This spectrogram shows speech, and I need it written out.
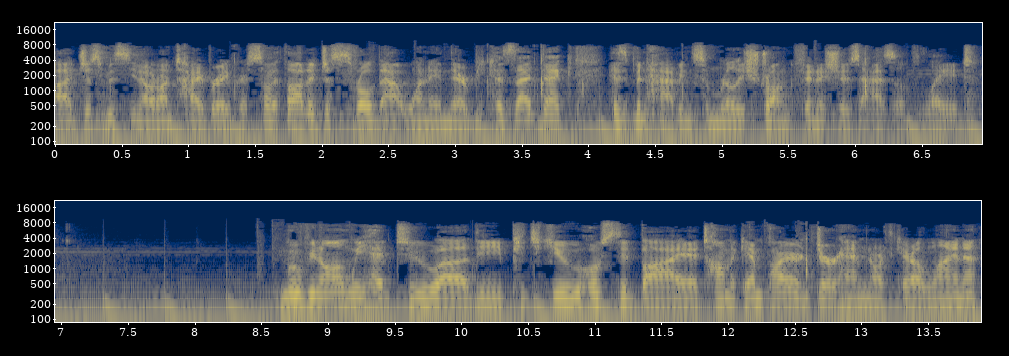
Uh, just missing out on tiebreakers, so I thought I'd just throw that one in there because that deck has been having some really strong finishes as of late. Moving on, we head to uh, the PTQ hosted by Atomic Empire in Durham, North Carolina.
